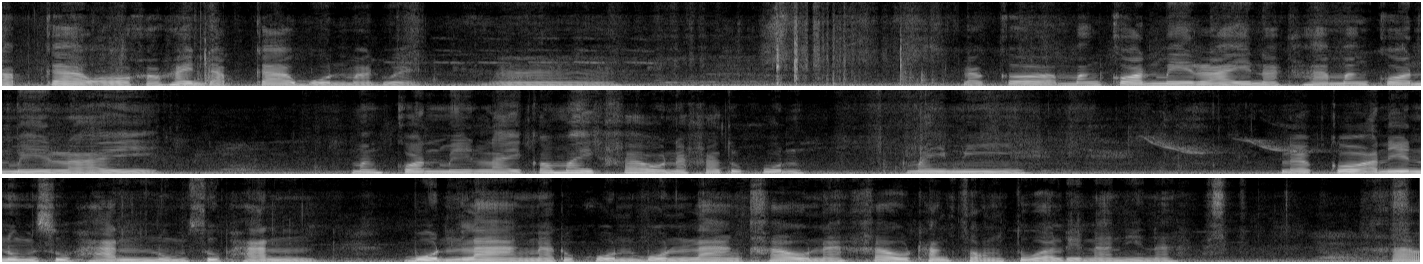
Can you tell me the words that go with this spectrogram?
ดับเก้าอ๋อเขาให้ดับเก้าบนมาด้วยอ่าแล้วก็มังกรเมรัยนะคะ มังกรเมรัยมังกรเมรัยก็ไม่เข้านะคะ ทุกคนไม่มี แล้วก็อันนี้หนุ่มสุพรรณหนุ่มสุพรรณบนล่างนะทุกคนบนล่างเข้านะ เข้าทั้งสองตัวเลยนะนี่นะ เข้า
